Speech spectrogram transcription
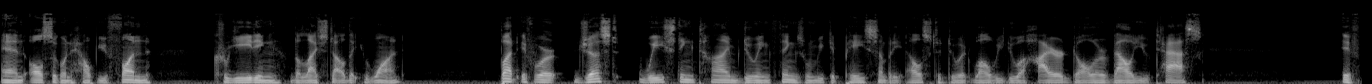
and also going to help you fund creating the lifestyle that you want. But if we're just wasting time doing things when we could pay somebody else to do it while we do a higher dollar value task, if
